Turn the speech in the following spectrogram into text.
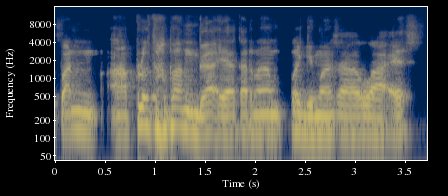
depan upload apa enggak ya karena lagi masa UAS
